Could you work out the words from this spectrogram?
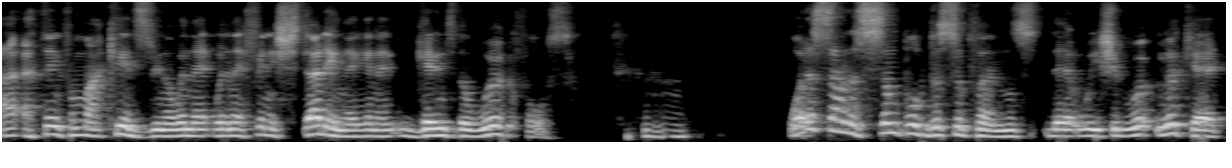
I think for my kids, you know, when they when they finish studying, they're going to get into the workforce. Mm-hmm. What are some of the simple disciplines that we should work, look at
